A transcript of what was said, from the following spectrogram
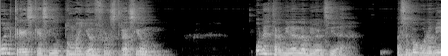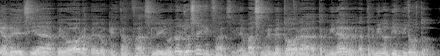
¿Cuál crees que ha sido tu mayor frustración? Una es terminar la universidad. Hace poco una amiga me decía, pero ahora Pedro, que es tan fácil, le digo, no, yo sé que es fácil, además si me meto ahora a terminar, la termino en 10 minutos.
